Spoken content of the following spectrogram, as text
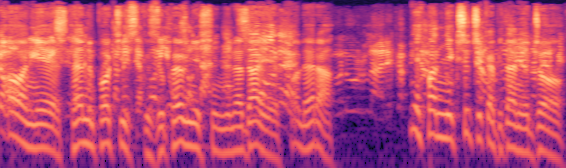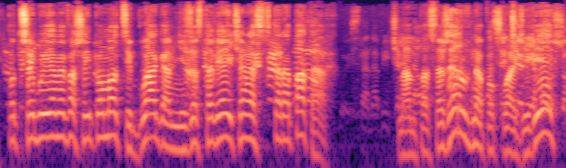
No! O il nie, ten pocisk zupełnie się nie nadaje. Cholera. Niech pan nie krzyczy, kapitanie Joe. Potrzebujemy waszej pomocy. Błagam, nie zostawiajcie nas w tarapatach. Mam pasażerów na pokładzie, wiesz?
